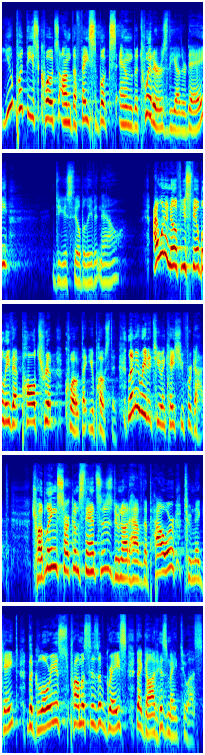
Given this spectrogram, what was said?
You put these quotes on the Facebooks and the Twitters the other day. Do you still believe it now? I want to know if you still believe that Paul Tripp quote that you posted. Let me read it to you in case you forgot. Troubling circumstances do not have the power to negate the glorious promises of grace that God has made to us.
